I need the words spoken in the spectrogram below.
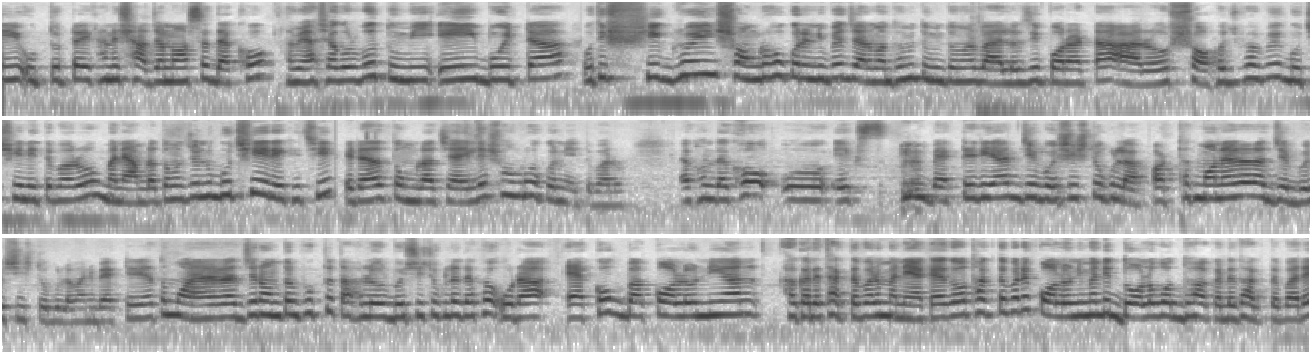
এই উত্তরটা এখানে সাজানো আছে, দেখো। আমি আশা করব তুমি এই বইটা অতি শীঘ্রই সংগ্রহ করে নিবে, যার মাধ্যমে তুমি তোমার বায়োলজি পড়াটা আরও সহজভাবে গুছিয়ে নিতে পারো। মানে আমরা তোমার জন্য গুছিয়ে রেখেছি, এটা তোমরা চাইলে সংগ্রহ করে নিতে পারো। এখন দেখো, ও এক্স ব্যাকটেরিয়ার যে বৈশিষ্ট্যগুলো, অর্থাৎ মনেরা রাজ্যের বৈশিষ্ট্যগুলো মানে ব্যাকটেরিয়া তো মনেরা রাজ্যের অন্তর্ভুক্ত, তাহলে ওর বৈশিষ্ট্যগুলো দেখো, ওরা একক বা কলোনিয়াল আকারে থাকতে পারে মানে একা একাও থাকতে পারে কলোনি মানে দলবদ্ধ আকারে থাকতে পারে।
